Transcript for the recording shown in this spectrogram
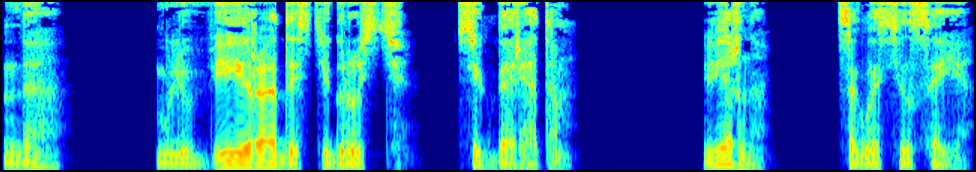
«Да, в любви и радости грусть всегда рядом». «Верно», — согласился я.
